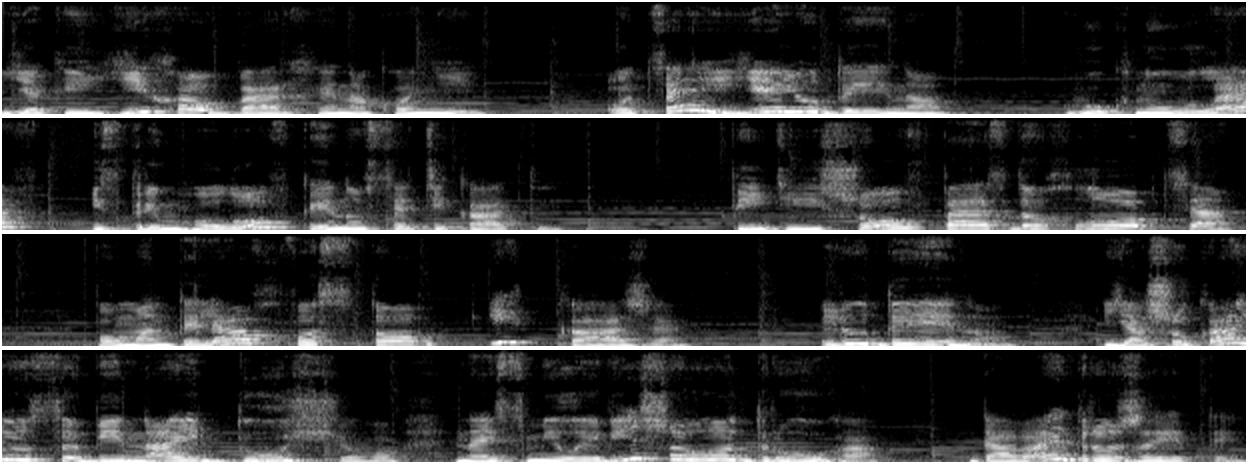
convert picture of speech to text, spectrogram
який їхав верхи на коні. Оце і є людина. гукнув Лев і стрімголов кинувся тікати. Підійшов пес до хлопця, помантеляв хвостом і каже Людино, я шукаю собі найдужчого, найсміливішого друга. Давай дружити.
